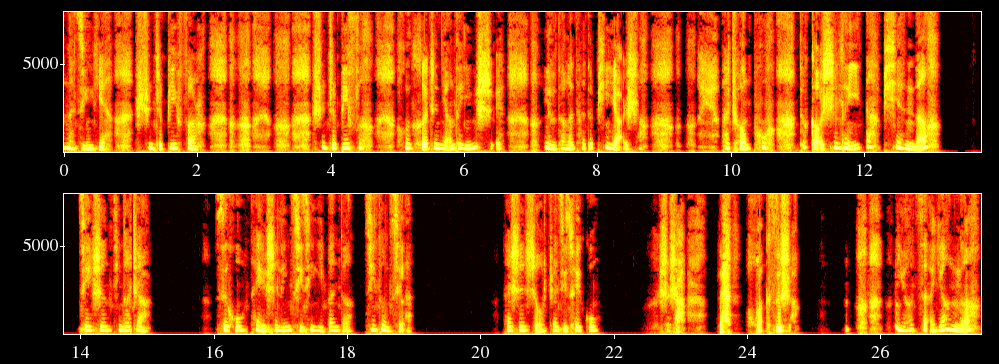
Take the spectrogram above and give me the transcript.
那精液顺着逼缝，顺着逼缝，混合着娘的饮水，流到了他的屁眼上，把床铺都搞湿了一大片呢。先生听到这儿，似乎他也身临其境一般的激动起来。他伸手拽起翠姑。婶婶，来换个姿势。你要咋样啊？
